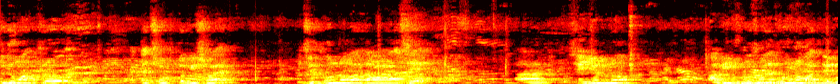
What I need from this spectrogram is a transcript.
শুধুমাত্র একটা ছোট্ট বিষয় কিছু ধন্যবাদ দেওয়ার আছে। আর সেই জন্য আমি প্রথমে ধন্যবাদ দেব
